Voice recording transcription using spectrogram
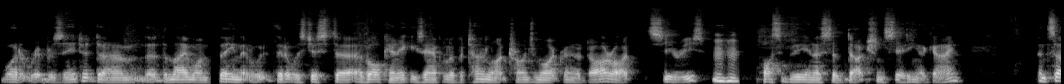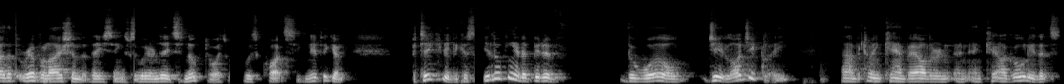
what it represented. Um, the, the, main one being that, that it was just a, a volcanic example of a tonalite trondhjemite granodiorite series, mm-hmm. possibly in a subduction setting again. And so the revelation that these things were indeed sanukitoids was quite significant, particularly because you're looking at a bit of the world geologically um, between Kambalda and, and, and, Kalgoorlie that's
